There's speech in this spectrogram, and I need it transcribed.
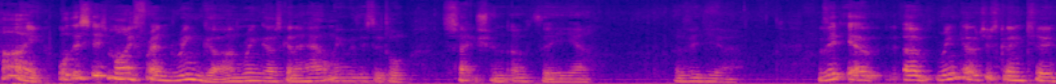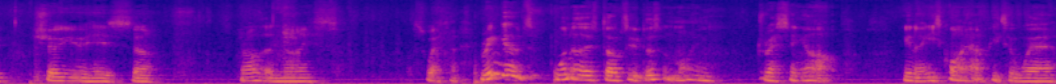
Hi, well this is my friend Ringo and Ringo's going to help me with this little section of the, uh, the video. Video, um, Ringo's just going to show you his uh, rather nice sweater. Ringo's one of those dogs who doesn't mind dressing up. You know, he's quite happy to wear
